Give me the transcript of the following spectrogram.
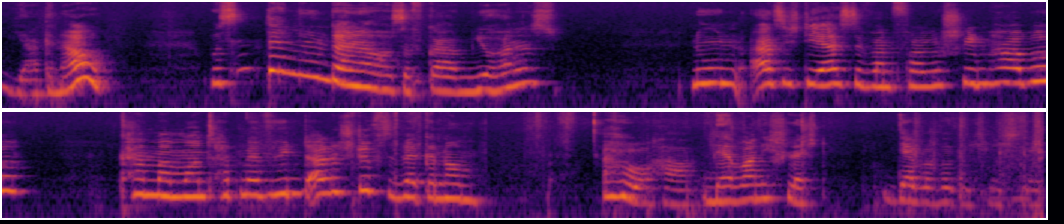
ja genau. Wo sind denn nun deine Hausaufgaben, Johannes? Nun, als ich die erste Wand vollgeschrieben habe, kam Mama und hat mir wütend alle Stifte weggenommen. Oha. Der war nicht schlecht. Der war wirklich nicht schlecht.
